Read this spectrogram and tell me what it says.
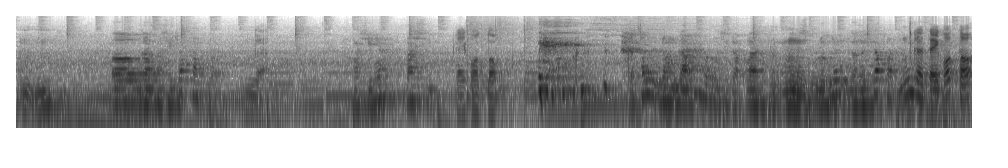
Mm-mm. eh, nggak kasih coklat, Pak. Enggak, Ngasihnya nasi. teh kotok. Kan 68 baru ngasih coklat. Mm. Sebelumnya nggak ngasih coklat. Enggak, teh kotok.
